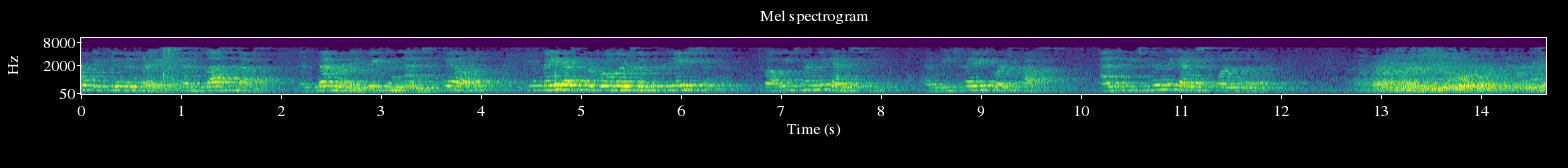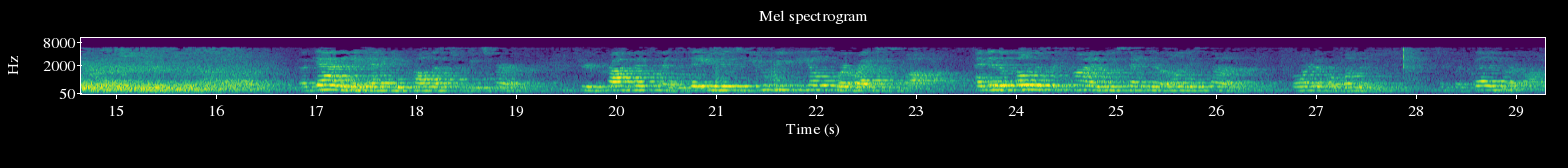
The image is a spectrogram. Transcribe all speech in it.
forth the human race and blessed us with memory, reason, and skill. You made us the rulers of creation, but we turned against you and betrayed your trust, and we turned against one another. Again and again you called us to return. Through prophets and sages you revealed your righteous law. And in the fullness of time you sent your only Son, born of a woman, to fulfill your law,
